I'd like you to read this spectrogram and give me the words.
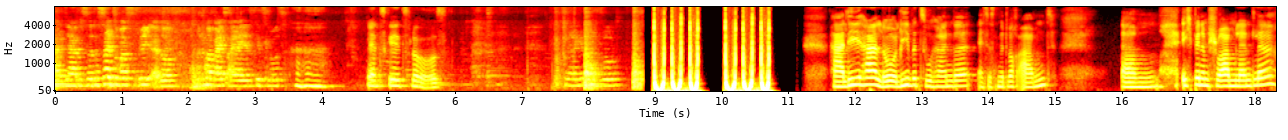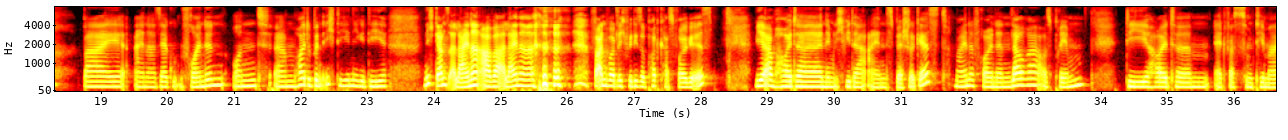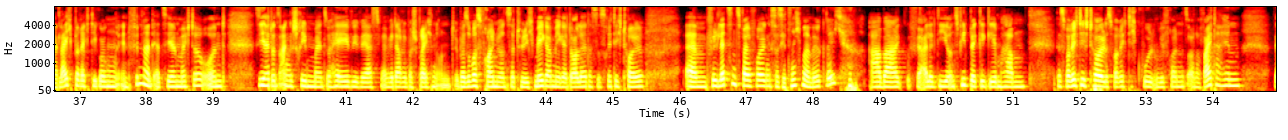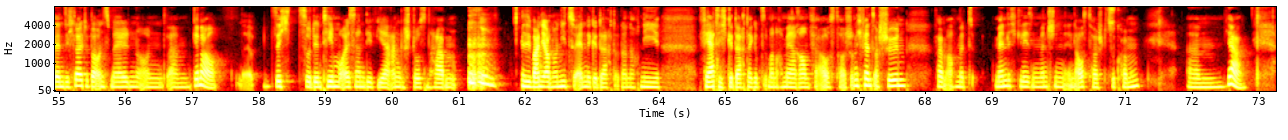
halt, ja. Das, das ist halt sowas, also immer weiß, ah ja, jetzt geht's los. Jetzt geht's los. Ja, genau so. Halli, hallo, liebe Zuhörende. Es ist Mittwochabend. Ähm, ich bin im Schwabenländle bei einer sehr guten Freundin und ähm, heute bin ich diejenige, die nicht ganz alleine, aber alleine verantwortlich für diese Podcast-Folge ist. Wir haben heute nämlich wieder einen Special Guest, meine Freundin Laura aus Bremen, die heute ähm, etwas zum Thema Gleichberechtigung in Finnland erzählen möchte. Und sie hat uns angeschrieben, meint so, hey, wie wäre es, wenn wir darüber sprechen? Und über sowas freuen wir uns natürlich mega, mega dolle. Das ist richtig toll. Ähm, für die letzten zwei Folgen ist das jetzt nicht mehr möglich, aber für alle, die uns Feedback gegeben haben, das war richtig toll, das war richtig cool und wir freuen uns auch noch weiterhin, wenn sich Leute bei uns melden und ähm, genau äh, sich zu den Themen äußern, die wir angestoßen haben. Sie waren ja auch noch nie zu Ende gedacht oder noch nie fertig gedacht. Da gibt es immer noch mehr Raum für Austausch. Und ich fände es auch schön, vor allem auch mit männlich gelesenen Menschen in Austausch zu kommen. Ähm, ja,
